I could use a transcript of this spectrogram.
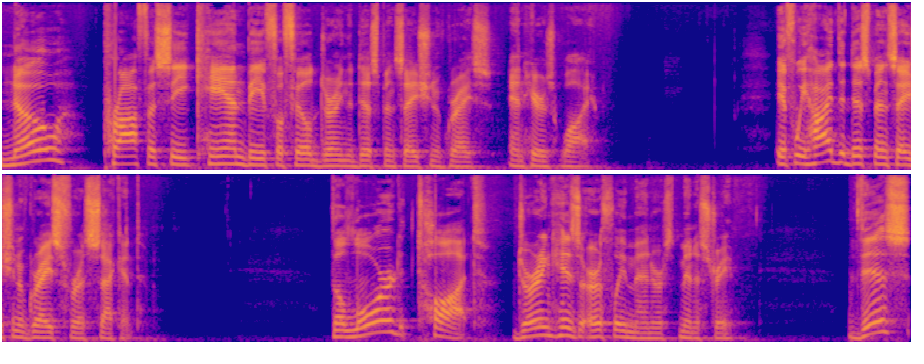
no prophecy can be fulfilled during the dispensation of grace, and here's why. If we hide the dispensation of grace for a second, the Lord taught during his earthly ministry this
